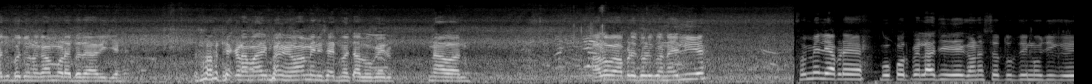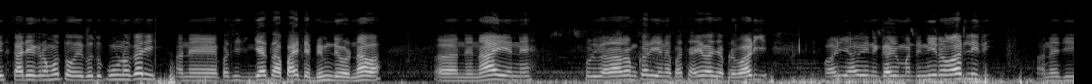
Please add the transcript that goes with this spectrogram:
આજુબાજુના ગામવાળા બધા આવી ગયા ઠેકડા મારી મારી વામેની સાઈડમાં ચાલુ કર્યું નાવાનું. હાલો આપણે થોડીક વાર નાહી લઈએ. ફેમિલી આપણે બપોર પહેલાં જે ગણેશ ચતુર્થીનું જે કાર્યક્રમ હતો એ બધું પૂર્ણ કરી અને પછી ગયા હતા પાટે ભીમદેવડ નાવા અને નાહી અને થોડી વાર આરામ કરી અને પાછા આવ્યા છે આપણે વાડીએ. વાડીએ આવીને ગાયો માટે નીરણ વાટ લીધી અને જે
